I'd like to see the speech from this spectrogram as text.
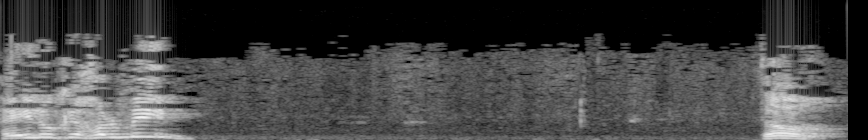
היינו כחולמים. טוב.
